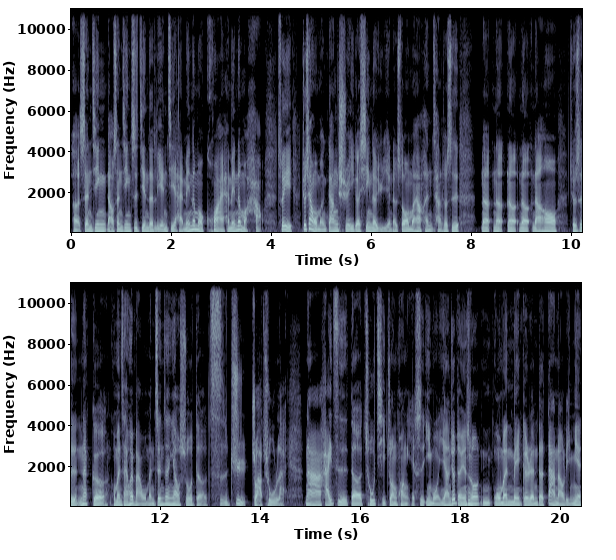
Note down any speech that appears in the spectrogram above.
呃神经脑神经之间的连接还没那么快，还没那么好。所以就像我们刚学一个新的语言的时候，我们要很长就是。那那那那，然后就是那个，我们才会把我们真正要说的词句抓出来。那孩子的初期状况也是一模一样，就等于说，嗯，我们每个人的大脑里面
